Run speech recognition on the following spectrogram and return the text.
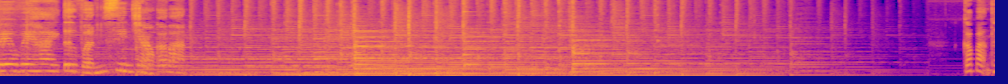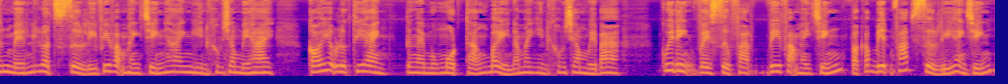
Vv2 tư vấn xin chào các bạn. Các bạn thân mến, luật xử lý vi phạm hành chính 2012 có hiệu lực thi hành từ ngày 1 tháng 7 năm 2013, quy định về xử phạt vi phạm hành chính và các biện pháp xử lý hành chính.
